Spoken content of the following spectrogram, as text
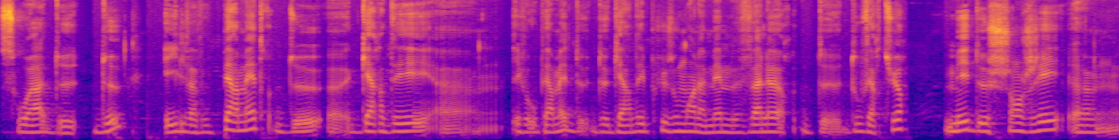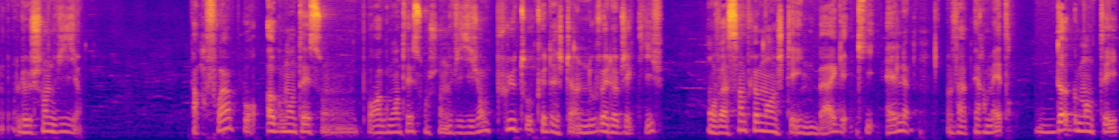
soit de 2, et il va vous permettre de euh, garder, il va vous permettre de, garder plus ou moins la même valeur d'ouverture, mais de changer le champ de vision. Parfois, pour augmenter, son, pour augmenter son champ de vision, plutôt que d'acheter un nouvel objectif, on va simplement acheter une bague qui, elle, va permettre d'augmenter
